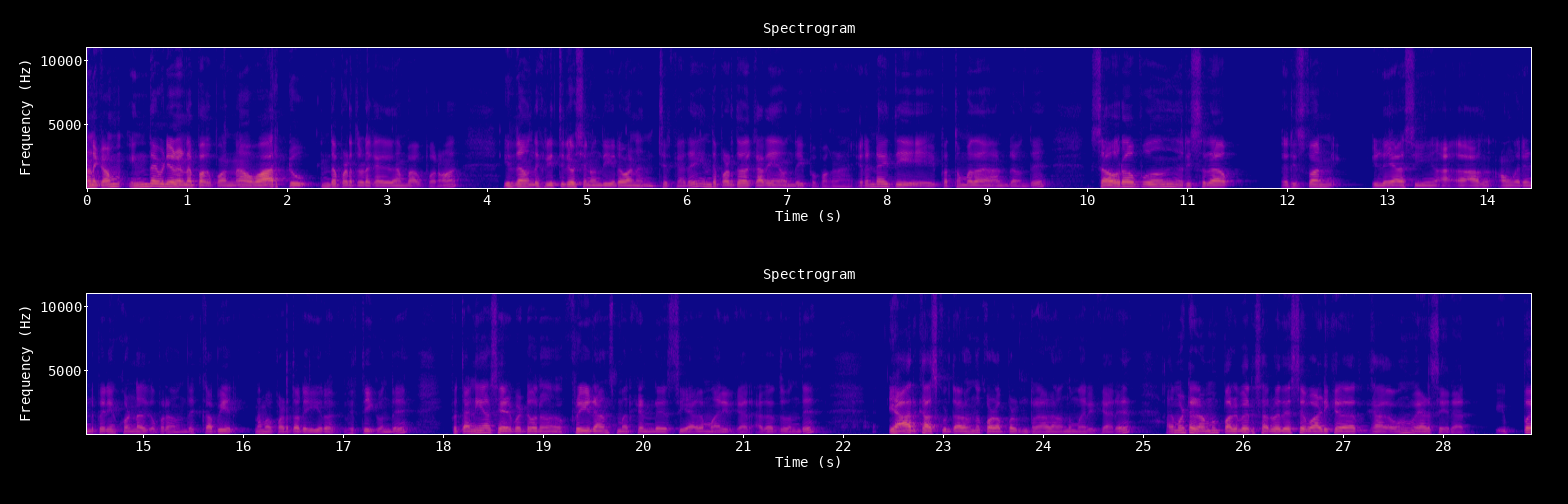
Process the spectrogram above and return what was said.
வணக்கம். இந்த வீடியோவில் என்ன பார்க்க போகிறோம்னா வார் டூ இந்த படத்தோட கதை தான் பார்க்க போகிறோம் இதில் வந்து ஹிருத்திக் ரோஷன் வந்து இரவாக நினச்சிருக்காரு இந்த படத்தோட கதையை வந்து இப்போ பார்க்கலாம். இரண்டாயிரத்தி பத்தொன்பதாம் ஆண்டில் வந்து சௌரவும் ரிஸ்ரா ரிஸ்வான் இளையாசியும் அவங்க ரெண்டு பேரையும் கொண்டதுக்கப்புறம் வந்து கபீர் நம்ம படத்தோட ஹீரோ ஹிருத்திக் வந்து இப்போ தனியாக செயல்பட்டு ஒரு ஃப்ரீ டான்ஸ் மர்க்கண்டசியாக மாறியிருக்கார். அதாவது வந்து யார் காசு கொடுத்தாலும் வந்து குழப்பன்ற ஆளாக வந்து மாறியிருக்காரு. அது மட்டும் இல்லாமல் பல்வேறு சர்வதேச வாடிக்கையாளருக்காகவும் வேலை செய்கிறார் இப்போ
